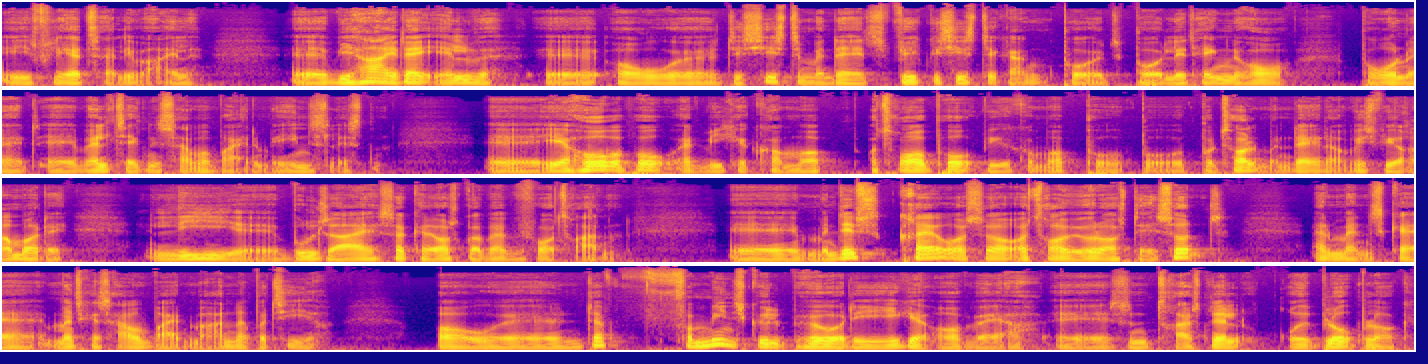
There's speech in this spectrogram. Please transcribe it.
i et flertal i Vejle. Øh, Øh, vi har i dag 11, øh, og øh, det sidste mandat fik vi sidste gang på et, på et lidt hængende hår på grund af et valgteknisk samarbejde med enhedslisten. Jeg håber på, at vi kan komme op, og tror på, at vi kan komme op på, på, på 12 mandater, og hvis vi rammer det lige bullseye, så kan det også godt være, at vi får 13. Men det kræver så, og tror vi jo også, det er sundt, at man skal, man skal samarbejde med andre partier. Og øh, der, for min skyld behøver det ikke at være øh, sådan traditionel rød-blå blok.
